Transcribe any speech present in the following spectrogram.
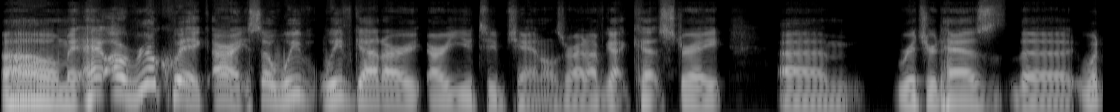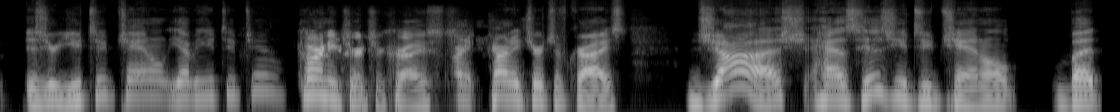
oh man. Hey, oh, real quick. All right. So we've we've got our our YouTube channels, right? I've got Cut Straight. Um, Richard has the what is your YouTube channel? You have a YouTube channel? Kearney Church of Christ. Kearney, Kearney Church of Christ. Josh has his YouTube channel, but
